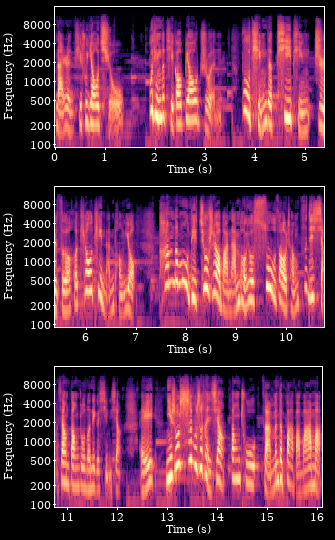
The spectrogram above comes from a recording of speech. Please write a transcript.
男人提出要求，不停的提高标准，不停的批评、指责和挑剔男朋友。他们的目的就是要把男朋友塑造成自己想象当中的那个形象，哎，你说是不是很像当初咱们的爸爸妈妈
